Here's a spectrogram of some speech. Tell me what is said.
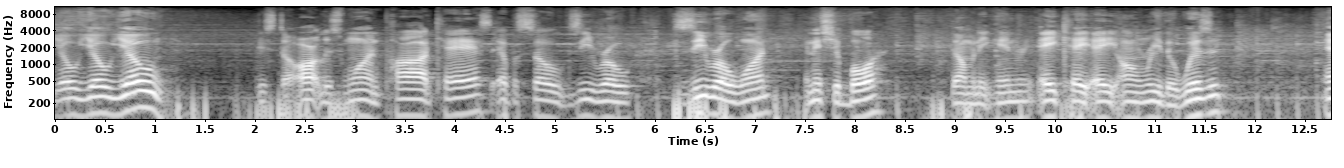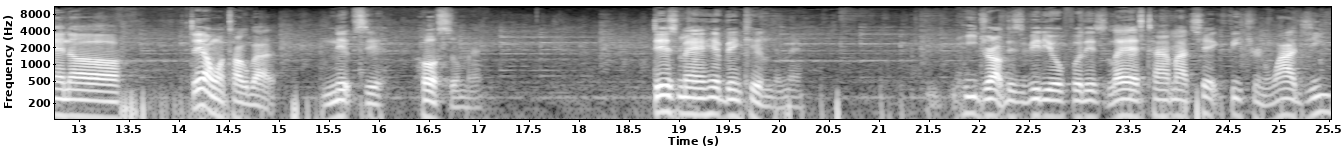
Yo, yo, yo. This is the Artless One podcast, episode 001. And it's your boy, Dominic Henry, aka Henri the Wizard. And uh today I want to talk about Nipsey Hussle, man. This man here been killing it, man. He dropped this video for this last time I checked featuring YG.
